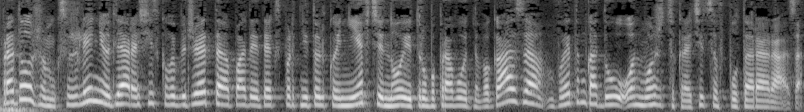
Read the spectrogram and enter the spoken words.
Продолжим. К сожалению, для российского бюджета падает экспорт не только нефти, но и трубопроводного газа. В этом году он может сократиться в полтора раза.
